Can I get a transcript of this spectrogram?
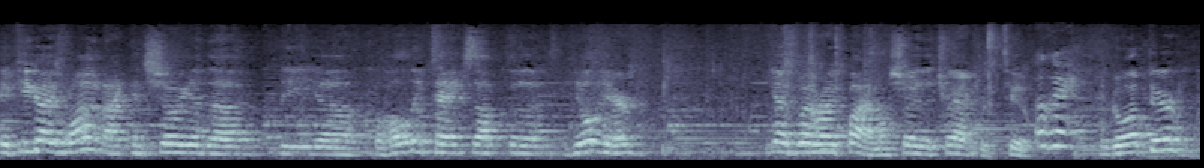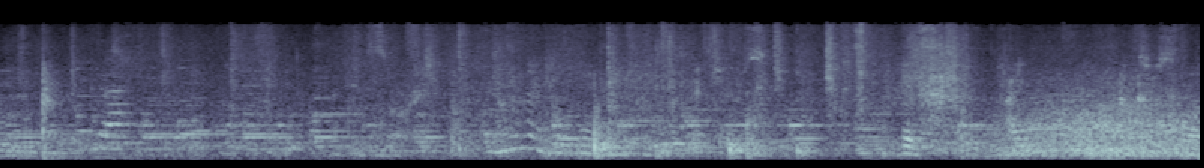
if you guys want, I can show you the the, uh, the holding tanks up the hill here. You guys went right by them. I'll show you the tractors too. Okay. You go up there. Because I, I'm too slow,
